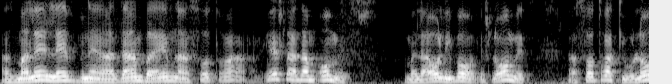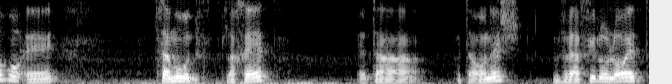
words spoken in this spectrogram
אז מלא לב בני האדם בהם לעשות רע. יש לאדם אומץ, מלאו ליבו, יש לו אומץ לעשות רע, כי הוא לא רואה צמוד לחטא את, ה, את העונש, ואפילו לא את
